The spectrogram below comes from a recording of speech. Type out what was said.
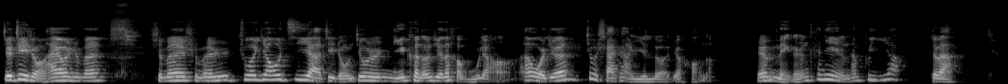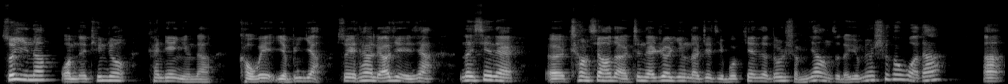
就这种，还有什么，什么什么捉妖记啊，这种，就是你可能觉得很无聊啊，我觉得就傻傻一乐就好了。因为每个人看电影他不一样，对吧？所以呢，我们的听众看电影的口味也不一样，所以他要了解一下，那现在呃畅销的、正在热映的这几部片子都是什么样子的，有没有适合我的啊？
